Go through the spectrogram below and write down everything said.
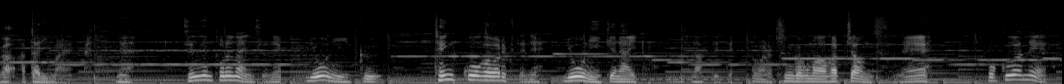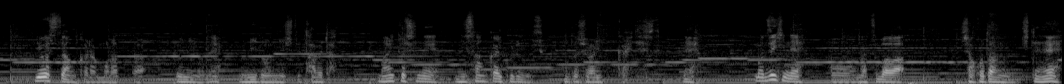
が当たり前。ね。全然取れないんですよね。漁に行く天候が悪くてね漁に行けないとなっててだから金額も上がっちゃうんですよね。僕はね漁師さんからもらったウニをねウニ丼にして食べた毎年ね23回来るんですよ。今年は1回でした。ね、まあ、ぜひね夏場はシャコタンに来てね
